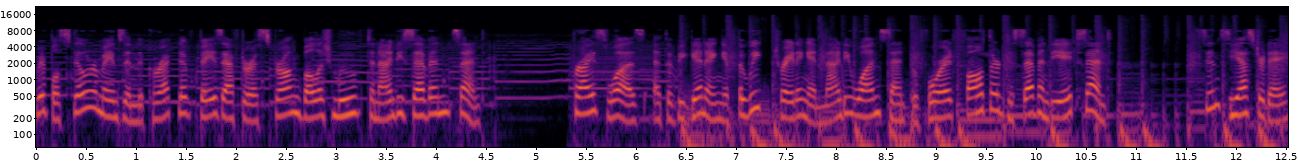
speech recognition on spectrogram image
Ripple still remains in the corrective phase after a strong bullish move to 97 cent. Price was, at the beginning of the week, trading at 91 cent before it faltered to 78 cent. Since yesterday,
